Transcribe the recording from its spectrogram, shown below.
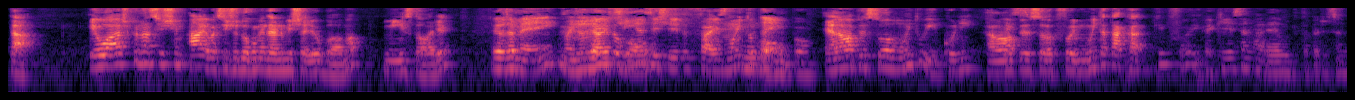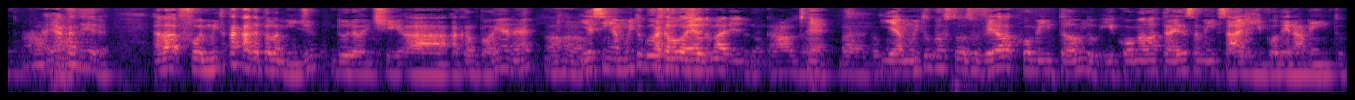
Tá. Eu acho que eu não assisti. Ah, eu assisti o documentário da Michelle Obama, Minha História. Eu também, mas eu já tinha bom. assistido faz Muito bom. tempo. Ela é uma pessoa muito ícone. Ela é uma Isso. pessoa que foi muito atacada. O que foi? É que esse amarelo que tá aparecendo no Ah, é a cadeira. Ela foi muito atacada pela mídia durante a, a campanha, né? Aham. E assim, é muito A gostoso. campanha do marido, no caso. É. Obama. E é muito gostoso ver ela comentando e como ela traz essa mensagem de empoderamento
